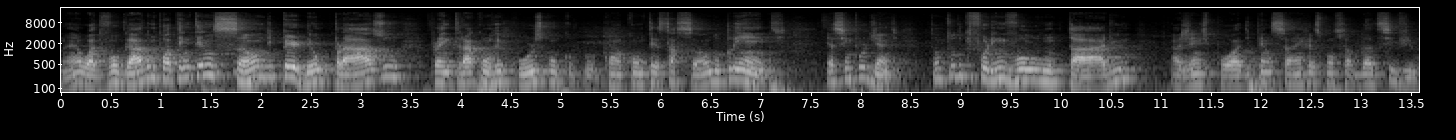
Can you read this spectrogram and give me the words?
Né? O advogado não pode ter intenção de perder o prazo para entrar com recurso, com, com a contestação do cliente e assim por diante. Então, tudo que for involuntário, a gente pode pensar em responsabilidade civil.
